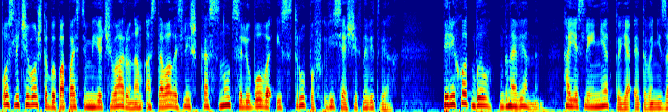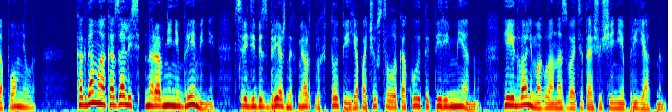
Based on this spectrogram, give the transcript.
После чего, чтобы попасть в Мьёчвару, нам оставалось лишь коснуться любого из трупов, висящих на ветвях. Переход был мгновенным, а если и нет, то я этого не запомнила. Когда мы оказались на равнине Бремени, среди безбрежных мертвых топий я почувствовала какую-то перемену и едва ли могла назвать это ощущение приятным.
